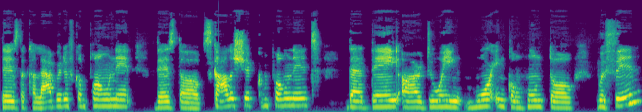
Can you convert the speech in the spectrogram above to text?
there's the collaborative component, there's the scholarship component that they are doing more en conjunto within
